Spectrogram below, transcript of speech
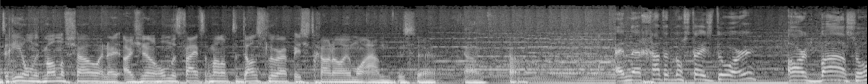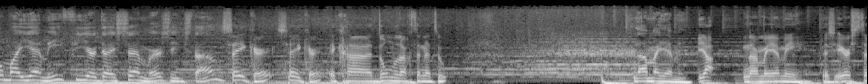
300 man of zo. En als je dan 150 man op de dansvloer hebt, is het gewoon al helemaal aan. Dus uh, Ja. En gaat het nog steeds door? Art Basel, Miami, 4 december, zie ik staan. zeker, zeker. Ik ga donderdag er naartoe. Naar Miami. Ja, naar Miami. Dus eerst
